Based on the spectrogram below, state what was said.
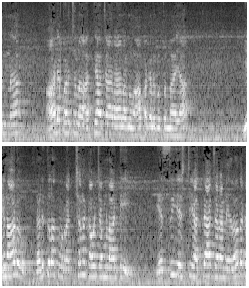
ఉన్నా ఆడపడుచుల అత్యాచారాలను ఆపగలుగుతున్నాయా? ఈనాడు దళితులకు రక్షణ కవచం లాంటి ఎస్సీ ఎస్టీ అత్యాచార నిరోధక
